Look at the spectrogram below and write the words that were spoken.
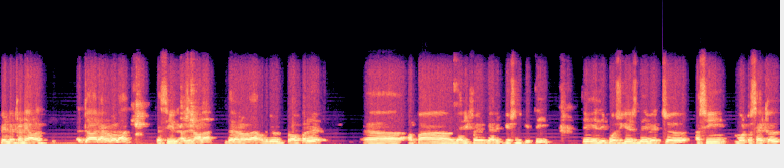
ਪਿੰਡ ਕੰਡਿਆਲ ਦਾ ਰਹਿਣ ਵਾਲਾ ਤਹਿਸੀਲ ਅਜਨਾਲਾ ਦਾ ਰਹਿਣ ਵਾਲਾ, ਉਹਨੂੰ ਜਦੋਂ ਪ੍ਰੋਪਰ ਆਪਾਂ ਵੈਰੀਫਾਈ ਵੈਰੀਫਿਕੇਸ਼ਨ ਕੀਤੀ ਤੇ ਇਹਦੀ ਪੁੱਛਗਿੱਛ ਦੇ ਵਿੱਚ ਅਸੀਂ ਮੋਟਰਸਾਈਕਲ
